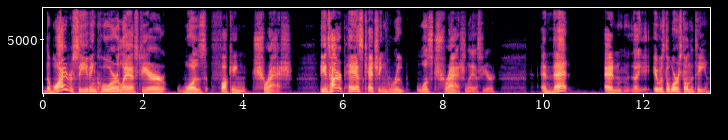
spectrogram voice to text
The wide receiving core last year was fucking trash. The entire pass catching group was trash last year. And that and it was the worst on the team.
